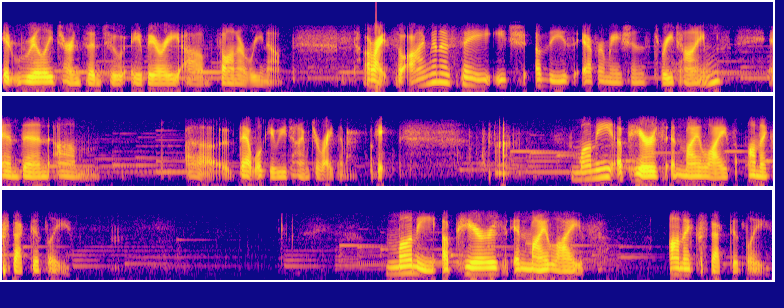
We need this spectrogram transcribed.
It really turns into a very um, fun arena. All right, so I'm going to say each of these affirmations three times, and then um, uh, that will give you time to write them. Okay. Money appears in my life unexpectedly. Money appears in my life unexpectedly.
